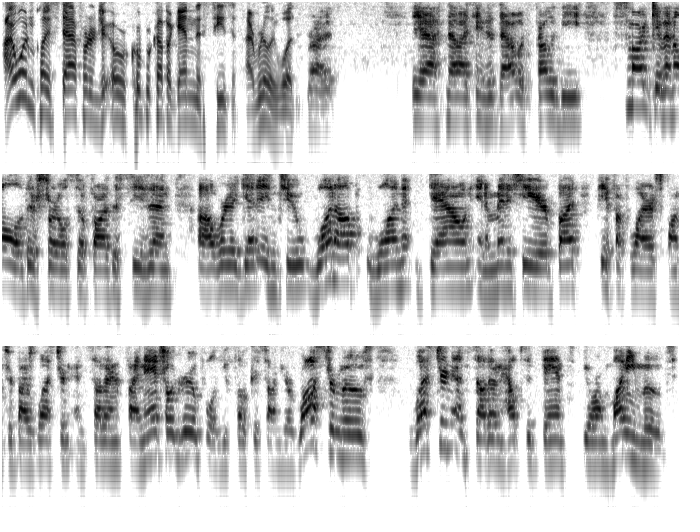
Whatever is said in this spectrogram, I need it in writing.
I wouldn't play Stafford or, or Cooper Kupp again this season. I really wouldn't. Right. Yeah, no, I think that that would probably be smart given all of their struggles so far this season. Uh, we're going to get into one up, one down in a minute here, but PFF Wire is sponsored by Western and Southern Financial Group. While you focus on your roster moves, Western and Southern helps advance your money moves.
